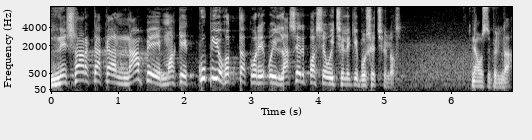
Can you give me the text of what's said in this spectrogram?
নেশার টাকা না পেয়ে মাকে কুপিয়ে হত্যা করে ওই লাশের পাশে ওই ছেলে কি বসেছিল। নাউজুবিল্লাহ,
